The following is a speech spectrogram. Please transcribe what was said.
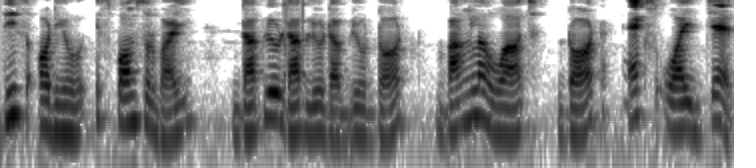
This audio is sponsored by www.banglawatch.xyz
